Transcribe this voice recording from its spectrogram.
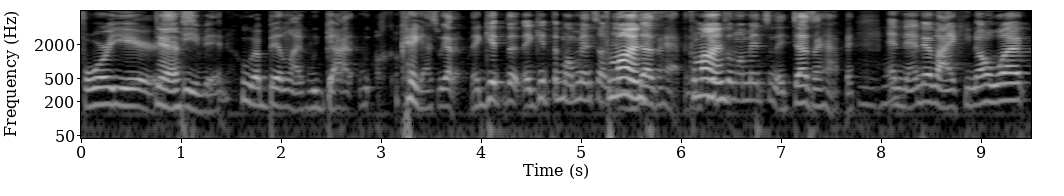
four years, Yes. even who have been like, we got it. We, okay, guys, we got it. They get the they get the momentum. Come on. it doesn't happen. Come they on. get the momentum. It doesn't happen, and then they're like, you know what?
